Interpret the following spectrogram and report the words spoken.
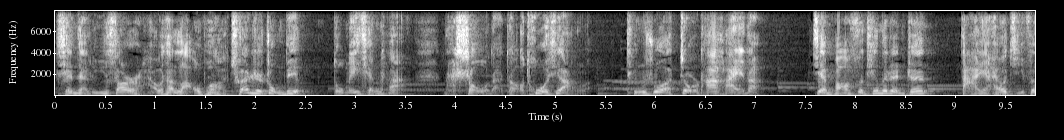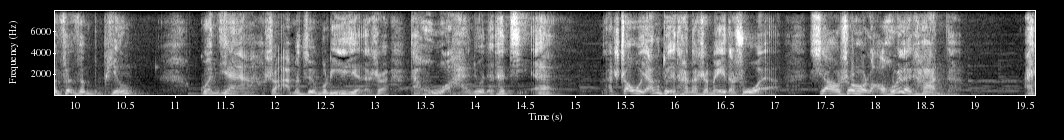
现在吕三儿还有他老婆全是重病，都没钱看，那瘦的都要脱相了。听说就是他害的。见宝四听得认真，大爷还有几分愤愤不平。关键啊，是俺们最不理解的是他祸害虐待他姐。那朝阳对他那是没得说呀，小时候老回来看他。哎，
